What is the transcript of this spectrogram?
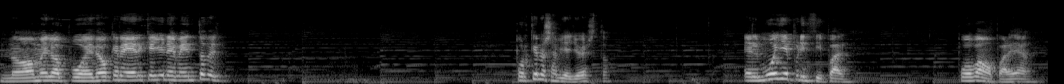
No me lo puedo creer que hay un evento del ¿Por qué no sabía yo esto? El muelle principal. Pues vamos para allá.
